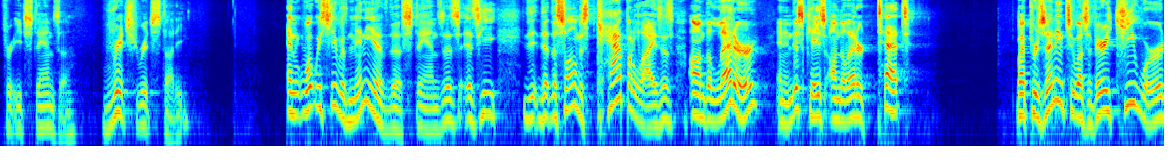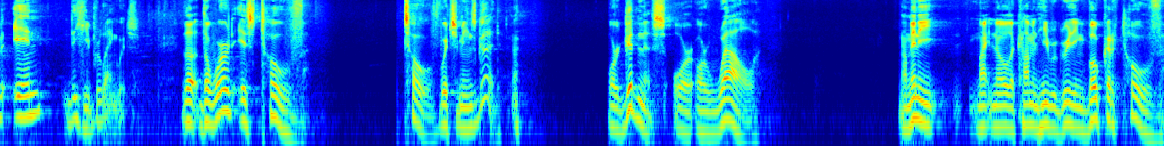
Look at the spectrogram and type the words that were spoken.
for each stanza. Rich, rich study. And what we see with many of the stanzas is he, the, the psalmist capitalizes on the letter, and in this case, on the letter tet, by presenting to us a very key word in the Hebrew language. The, the word is tov. Tov, which means good, or goodness, or, or well. Now, many might know the common Hebrew greeting, Boker Tov,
